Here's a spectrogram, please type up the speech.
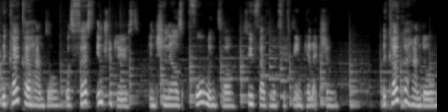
The Coco handle was first introduced in Chanel's Fall Winter 2015 collection. The Coco handle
